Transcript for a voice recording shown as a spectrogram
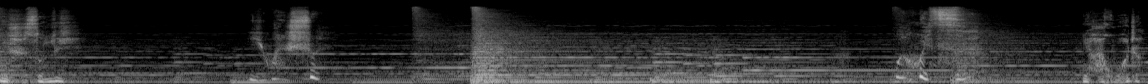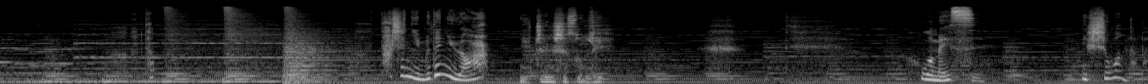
你是孙俪。于万顺。温惠慈。你还活着？她，她是你们的女儿。你真是孙俪？我没死，你失望了吧？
